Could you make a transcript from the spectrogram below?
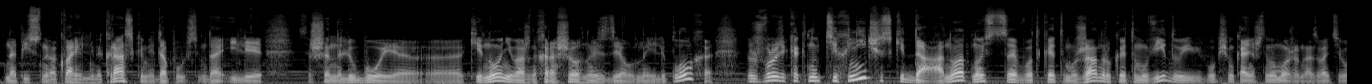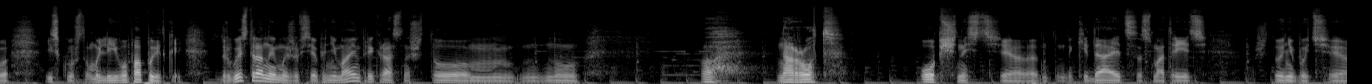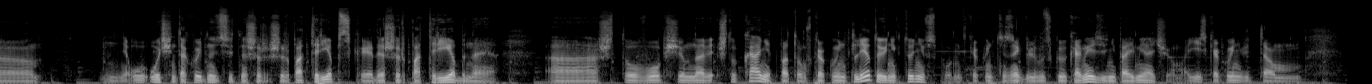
написанную акварельными красками, допустим, да, или совершенно любое э, кино, неважно, хорошо оно сделано или плохо, потому что вроде как, ну, технически, да, оно относится вот к этому жанру, к этому виду, и, в общем, конечно, мы можем назвать его искусством или его попыткой. С другой стороны, мы же все понимаем прекрасно, что, ну, ох, народ, общность э, кидается смотреть что-нибудь э, очень такое, ну, действительно, шир- ширпотребское, да, ширпотребное, а, что, в общем, наве- что канет потом в какую-нибудь лету, и никто не вспомнит. Какую-нибудь, не знаю, голливудскую комедию, не пойми о чем. А есть какой-нибудь там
